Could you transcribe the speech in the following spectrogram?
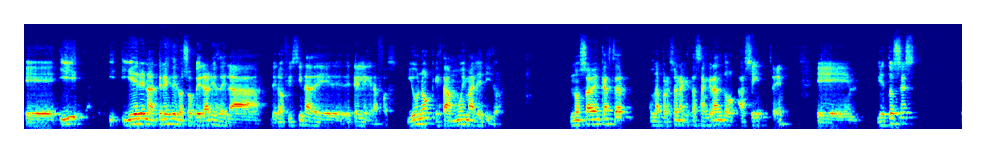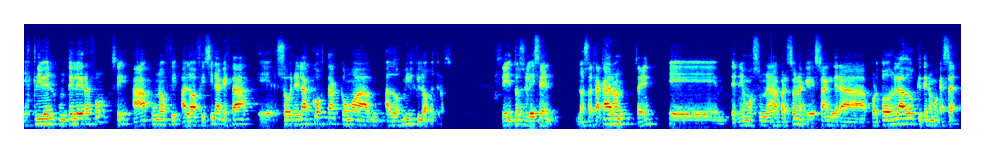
y y hieren a tres de los operarios de la, oficina de, telégrafos y uno que está muy mal herido. No saben qué hacer, una persona que está sangrando así, ¿sí? Eh, y entonces escriben un telégrafo ¿sí? a, una a la oficina que está eh, sobre la costa como a, a 2.000 kilómetros. ¿sí? Entonces le dicen, nos atacaron, ¿sí? Eh, tenemos una persona que sangra por todos lados, ¿qué tenemos que hacer?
